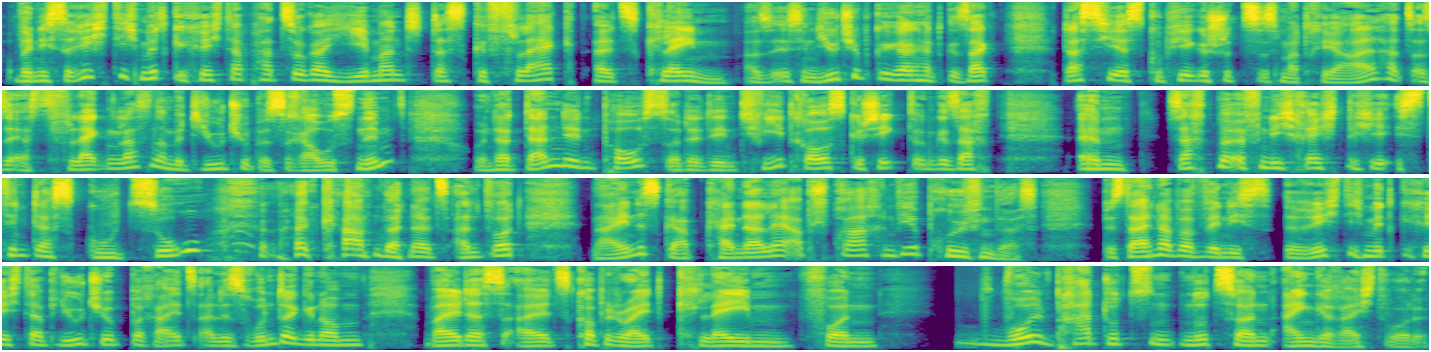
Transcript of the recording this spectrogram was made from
Und wenn ich es richtig mitgekriegt habe, hat sogar jemand das geflaggt als Claim. Also ist in YouTube gegangen, hat gesagt, das hier ist kopiergeschütztes Material, hat es also erst flaggen lassen, damit YouTube es rausnimmt und hat dann den Post oder den Tweet rausgeschickt und gesagt, ähm, sagt mal öffentlich-rechtliche, ist denn das gut so? kam dann als Antwort, nein, es gab keinerlei Absprachen, wir prüfen das. Bis dahin aber, wenn ich es richtig mitgekriegt habe, YouTube bereits alles runtergenommen, weil das als Copyright-Claim Claim von wohl ein paar Dutzend Nutzern eingereicht wurde.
